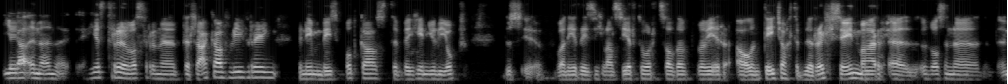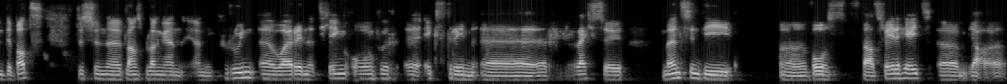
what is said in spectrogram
Ja, en, en gisteren was er een ter zake aflevering we nemen deze podcast begin juli op. Dus eh, wanneer deze gelanceerd wordt, zal dat weer al een tijdje achter de rug zijn. Maar uh, het was een, uh, een debat tussen Vlaams Belang en, en Groen, waarin het ging over extreem rechtse mensen die volgens staatsveiligheid ehm, ja,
